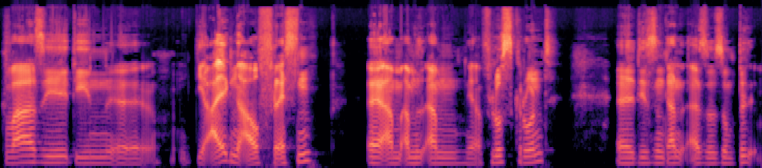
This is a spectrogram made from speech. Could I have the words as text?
quasi die, äh, die Algen auffressen äh, am, am, am ja, Flussgrund. Äh, diesen ganz, also so ein bisschen,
